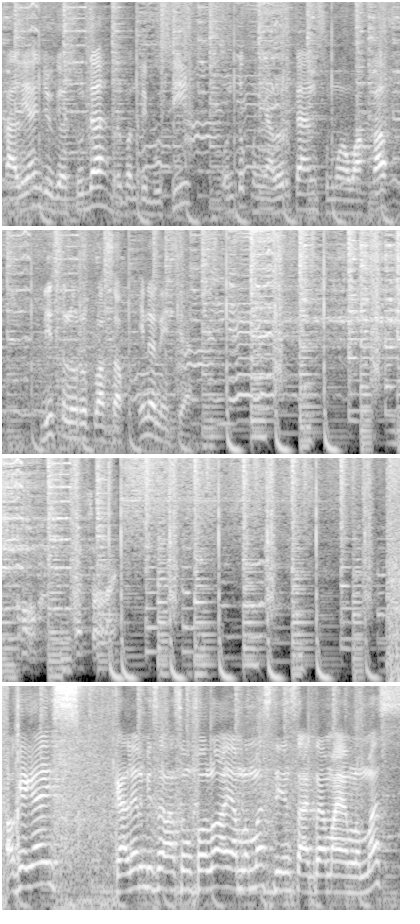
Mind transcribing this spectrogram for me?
kalian juga sudah berkontribusi untuk menyalurkan semua wakaf di seluruh pelosok Indonesia. Oke okay guys, kalian bisa langsung follow Ayam Lemes di Instagram Ayam Lemes,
